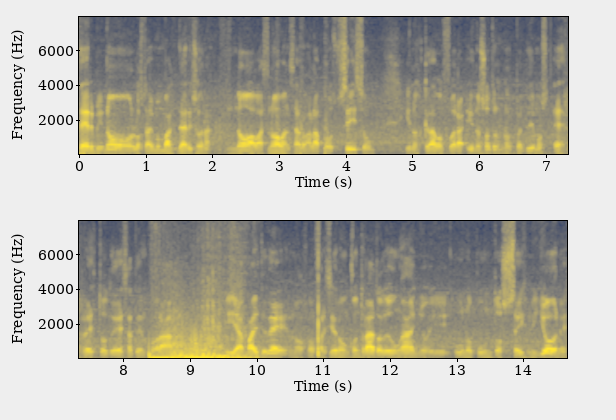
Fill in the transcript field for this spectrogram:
terminó, los Diamondbacks de Arizona no, avanzaron a la postseason y nos quedamos fuera y nosotros nos perdimos el resto de esa temporada. Y aparte de, nos ofrecieron un contrato de un año y 1.6 millones.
